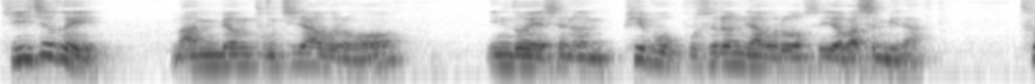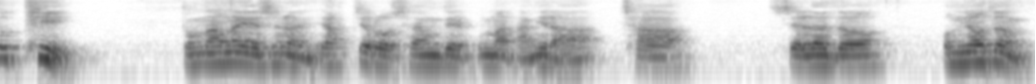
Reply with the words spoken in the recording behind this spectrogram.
기적의 만병통치약으로 인도에서는 피부 부스럼 약으로 쓰여왔습니다. 특히 동남아에서는 약재로 사용될 뿐만 아니라 차, 샐러드, 음료 등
